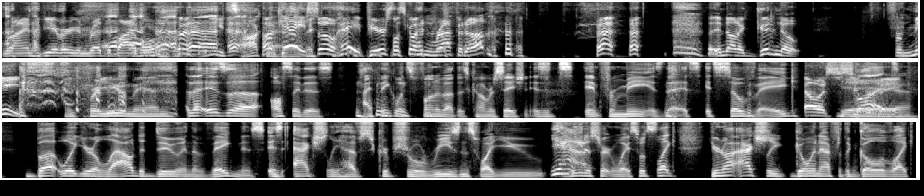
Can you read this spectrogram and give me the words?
Ryan, have you ever even read the Bible? What are you talking okay, about? so hey, Pierce, let's go ahead and wrap it up. and on a good note, for me, for you, man. That is uh I'll say this. I think what's fun about this conversation is it's it for me is that it's it's so vague. oh, it's Yeah, so But- great. But what you're allowed to do in the vagueness is actually have scriptural reasons why you Yeah. lean a certain way. So it's like you're not actually going after the goal of like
